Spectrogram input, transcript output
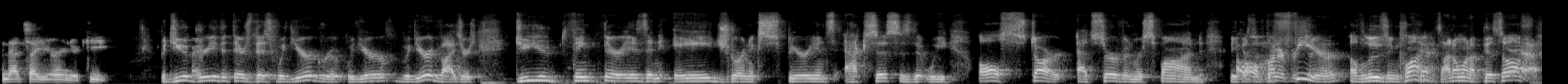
and that's how you earn your keep. But do you agree that there's this with your group, with your with your advisors? Do you think there is an age or an experience axis? Is that we all start at serve and respond because oh, of the 100%. fear of losing clients? Yeah. I don't want to piss yeah. off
